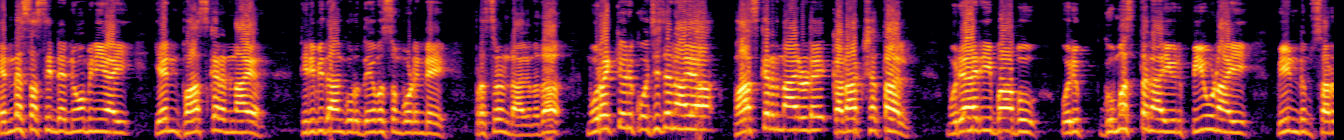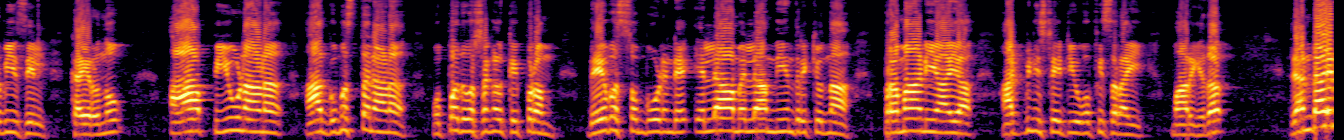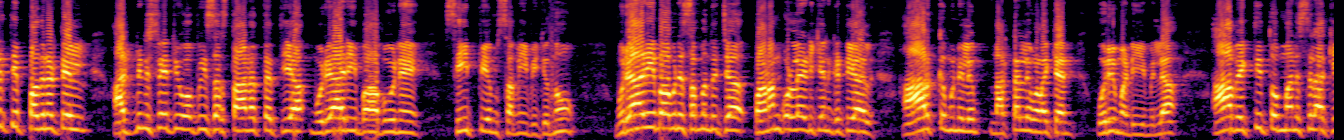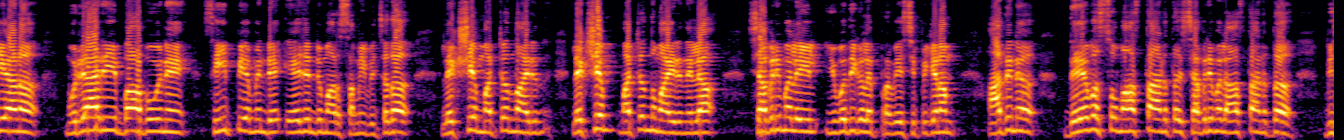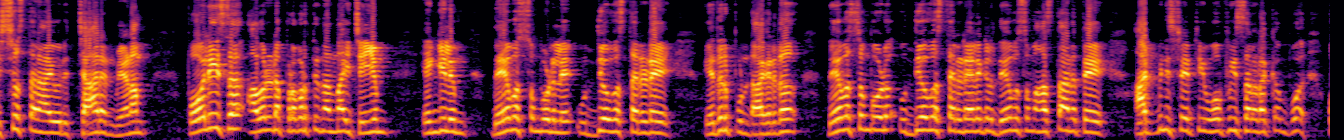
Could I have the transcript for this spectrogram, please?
എൻ എസ് എസിന്റെ നോമിനിയായി എൻ ഭാസ്കരൻ നായർ തിരുവിതാംകൂർ ദേവസ്വം ബോർഡിന്റെ പ്രസിഡന്റ് ആകുന്നത്. മുറയ്ക്കൊരു കൊച്ചിജനായ ഭാസ്കരൻ നായരുടെ കടാക്ഷത്താൽ മുരാരി ബാബു ഒരു ഗുമസ്തനായി ഒരു പിയൂണായി വീണ്ടും സർവീസിൽ കയറുന്നു. ആ പിയൂണാണ് ആ ഗുമസ്തനാണ് മുപ്പത് വർഷങ്ങൾക്ക് ഇപ്പുറം ദേവസ്വം ബോർഡിന്റെ എല്ലാം എല്ലാം നിയന്ത്രിക്കുന്ന പ്രമാണിയായ അഡ്മിനിസ്ട്രേറ്റീവ് ഓഫീസറായി മാറിയത്. രണ്ടായിരത്തി പതിനെട്ടിൽ അഡ്മിനിസ്ട്രേറ്റീവ് ഓഫീസർ സ്ഥാനത്തെത്തിയ മുരാരി ബാബുവിനെ സി പി എം സമീപിക്കുന്നു. മുരാരി ബാബുവിനെ സംബന്ധിച്ച് പണം കൊള്ളയടിക്കാൻ കിട്ടിയാൽ ആർക്ക് മുന്നിലും നട്ടൽ വളയ്ക്കാൻ ഒരു മടിയുമില്ല. ആ വ്യക്തിത്വം മനസ്സിലാക്കിയാണ് മുരാരി ബാബുവിനെ സി പി എമ്മിന്റെ ഏജന്റുമാർ സമീപിച്ചത്. ലക്ഷ്യം മറ്റൊന്നായിരുന്നു ലക്ഷ്യം മറ്റൊന്നുമായിരുന്നില്ല. ശബരിമലയിൽ യുവതികളെ പ്രവേശിപ്പിക്കണം. അതിന് ദേവസ്വം ആസ്ഥാനത്ത് ശബരിമല ആസ്ഥാനത്ത് വിശ്വസ്തനായ ഒരു ചാരൻ വേണം. പോലീസ് അവരുടെ പ്രവൃത്തി നന്നായി ചെയ്യും. എങ്കിലും ദേവസ്വം ബോർഡിലെ ഉദ്യോഗസ്ഥരുടെ എതിർപ്പുണ്ടാകരുത്. ദേവസ്വം ബോർഡ് ഉദ്യോഗസ്ഥരുടെ അല്ലെങ്കിൽ ദേവസ്വം ആസ്ഥാനത്തെ അഡ്മിനിസ്ട്രേറ്റീവ് ഓഫീസർ അടക്കം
